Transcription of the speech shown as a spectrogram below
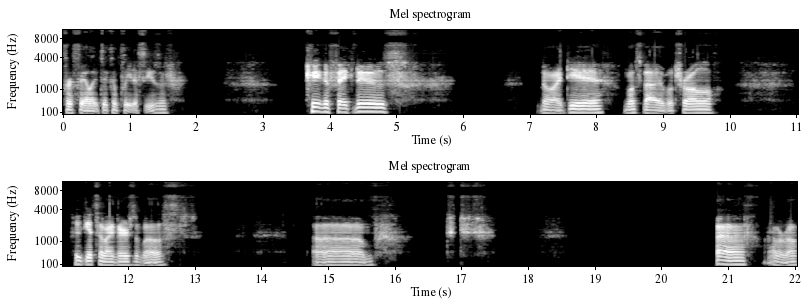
for failing to complete a season. King of fake news. No idea. Most valuable troll. Who gets on my nerves the most? Um, uh, I don't know.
